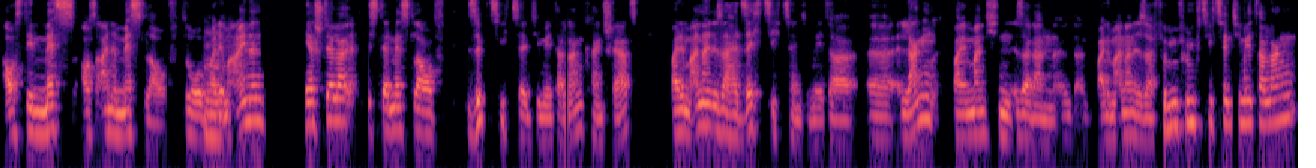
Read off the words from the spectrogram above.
aus dem Mess, aus einem Messlauf. So, mhm. bei dem einen Hersteller ist der Messlauf 70 Zentimeter lang, kein Scherz. Bei dem anderen ist er halt 60 Zentimeter äh, lang. Bei manchen ist er dann, bei dem anderen ist er 55 Zentimeter lang.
